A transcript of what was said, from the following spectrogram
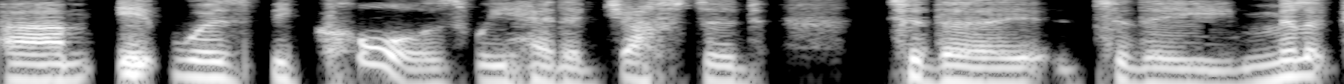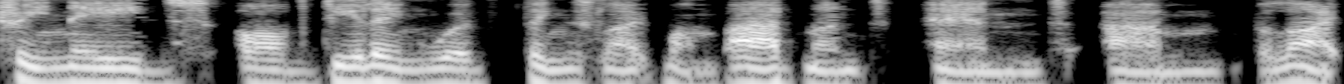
Um, it was because we had adjusted to the to the military needs of dealing with things like bombardment and um, the like.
